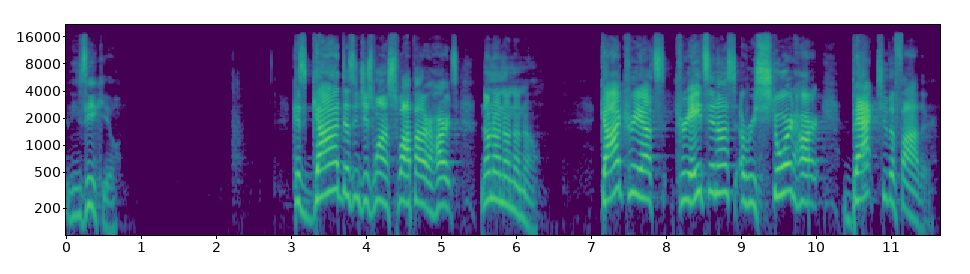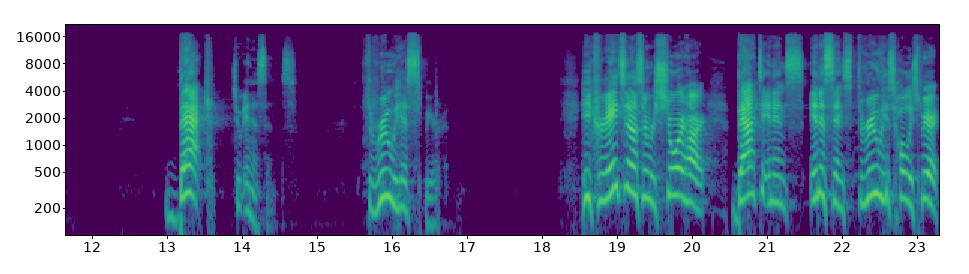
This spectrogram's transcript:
and Ezekiel. Because God doesn't just want to swap out our hearts. No, no, no, no, no. God creates, creates in us a restored heart back to the Father, back to innocence through His Spirit. He creates in us a restored heart back to innocence through His Holy Spirit,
